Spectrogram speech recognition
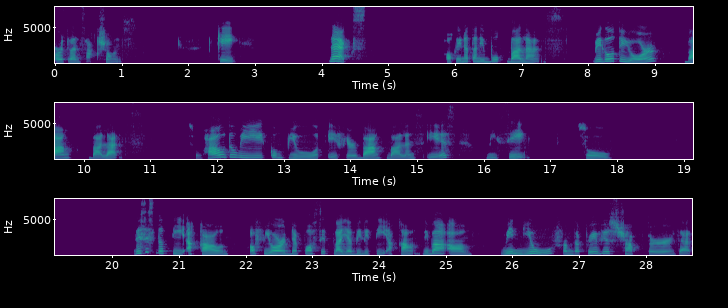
or transactions. Okay. Next. Okay na tani book balance. We go to your bank balance. So, how do we compute if your bank balance is missing? So, this is the T account of your deposit liability account. Di ba, um, we knew from the previous chapter that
